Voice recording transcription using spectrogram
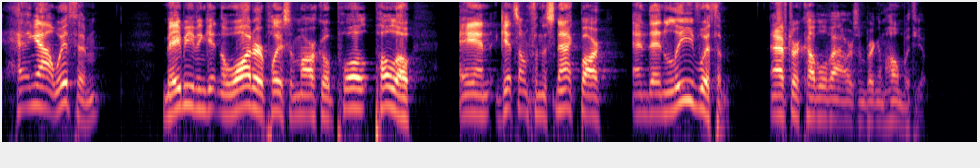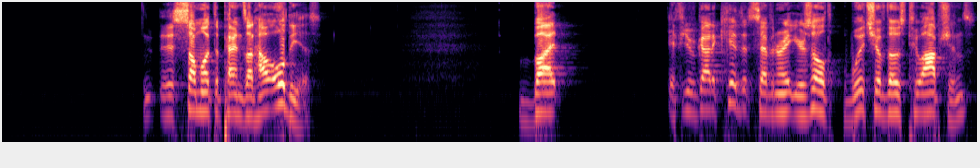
hang out with him, maybe even get in the water, play some Marco Polo, and get something from the snack bar and then leave with him after a couple of hours and bring him home with you. This somewhat depends on how old he is. But if you've got a kid that's seven or eight years old, which of those two options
